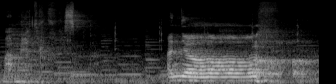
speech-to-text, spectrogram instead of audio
마무리하도록 하겠습니다. 안녕.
